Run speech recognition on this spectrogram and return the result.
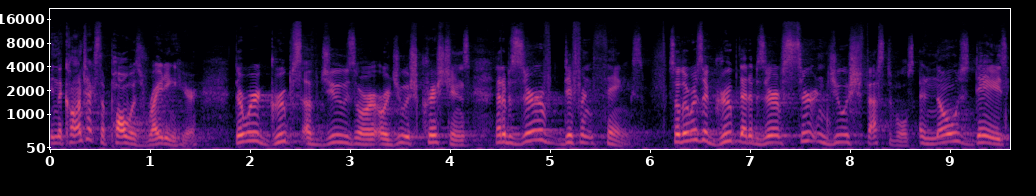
In the context that Paul was writing here, there were groups of Jews or, or Jewish Christians that observed different things. So there was a group that observed certain Jewish festivals, and those days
